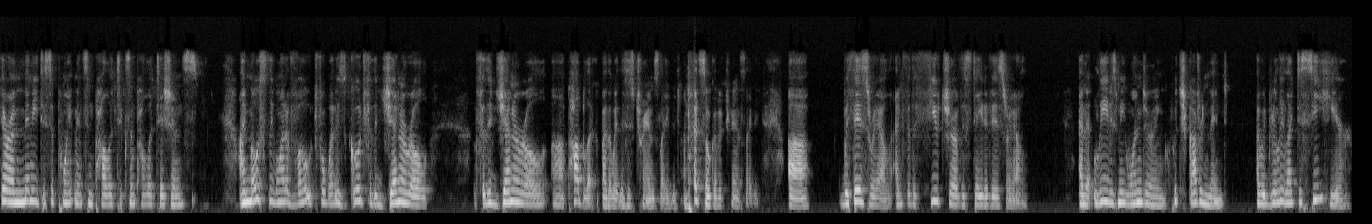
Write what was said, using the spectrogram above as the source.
There are many disappointments in politics and politicians. I mostly want to vote for what is good for the general for the general uh, public. By the way, this is translated. I'm not so good at translating. Uh, with Israel and for the future of the state of Israel. And it leaves me wondering which government I would really like to see here.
